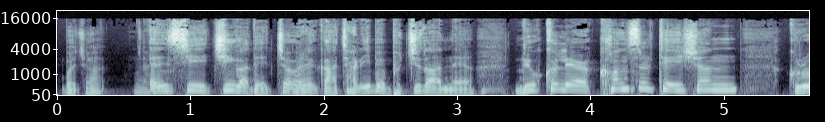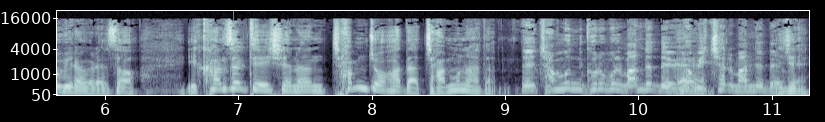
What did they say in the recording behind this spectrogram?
뭐죠? 네. NCG가 됐죠. 네. 그러니까 잘 입에 붙지도 않네요. Nuclear Consultation 그룹이라 그래서 이 컨설테이션은 참조하다, 자문하다. 네, 자문 그룹을 만든대요. 네. 협의체를 만든대요. 이제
